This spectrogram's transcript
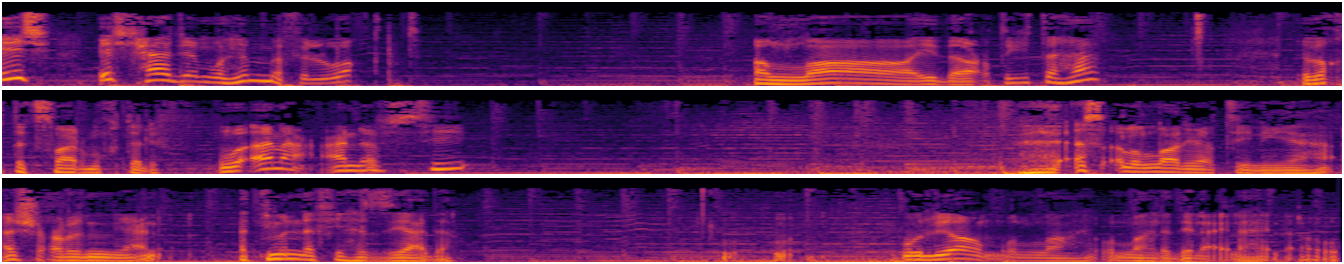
إيش إيش حاجة مهمة في الوقت؟ الله إذا أعطيتها وقتك صار مختلف، وأنا عن نفسي أسأل الله أن يعطيني إياها، أشعر ان يعني أتمنى فيها الزيادة. واليوم والله والله الذي لا إله إلا هو.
